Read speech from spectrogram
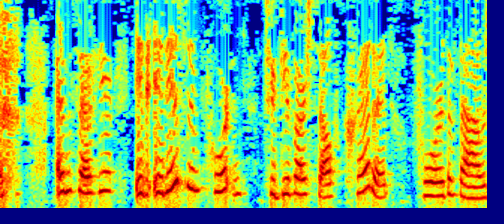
and so here, it, it is important to give ourselves credit for the vows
